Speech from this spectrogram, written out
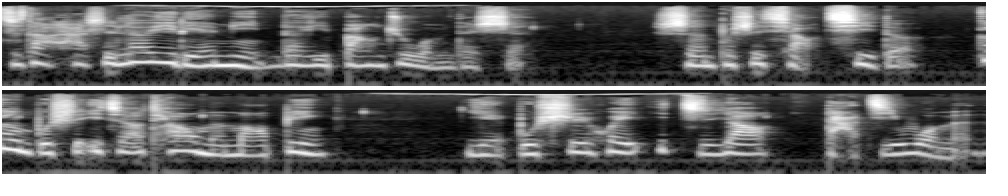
知道他是乐意怜悯、乐意帮助我们的神。神不是小气的，更不是一直要挑我们毛病，也不是会一直要打击我们，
